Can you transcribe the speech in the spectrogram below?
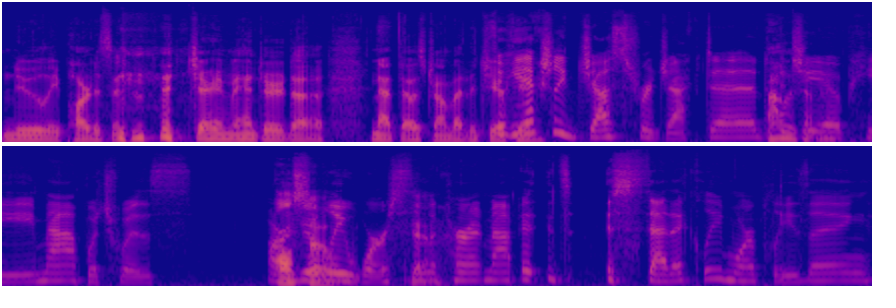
newly partisan gerrymandered uh, map that was drawn by the gop so he actually just rejected oh, the gop right? map which was arguably also, worse than yeah. the current map. It, it's aesthetically more pleasing,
